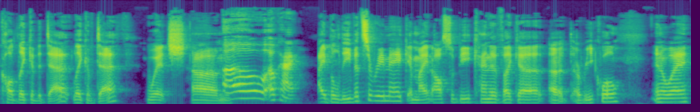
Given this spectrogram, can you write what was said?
called Lake of the Death, Lake of Death, which um, Oh, okay. I believe it's a remake. It might also be kind of like a, a, a requel in a way.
